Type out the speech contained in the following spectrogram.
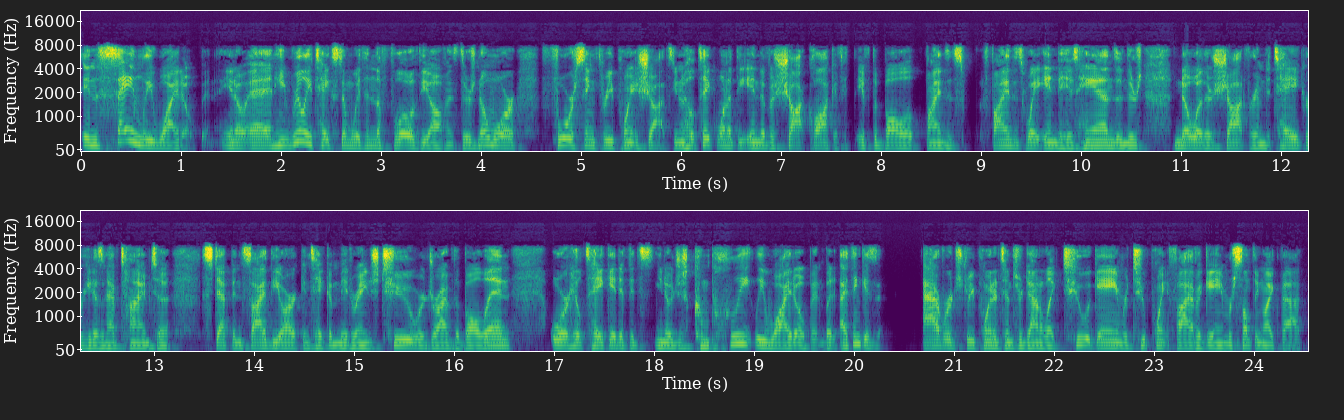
insanely wide open, you know, and he really takes them within the flow of the offense. There's no more forcing three point shots. You know, he'll take one at the end of a shot clock if if the ball finds its finds its way into his hands and there's no other shot for him to take, or he doesn't have time to step inside the arc and take a mid range two or drive the ball in, or he'll take it if it's you know just completely wide open. But I think his average three point attempts are down to like two a game or 2.5 a game or something like that.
